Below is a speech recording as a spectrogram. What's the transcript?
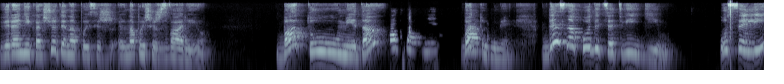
Віроніка, що ти напишеш, напишеш з Варією? Батумі, да? Батумі. Батумі. Де знаходиться твій дім? У селі,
